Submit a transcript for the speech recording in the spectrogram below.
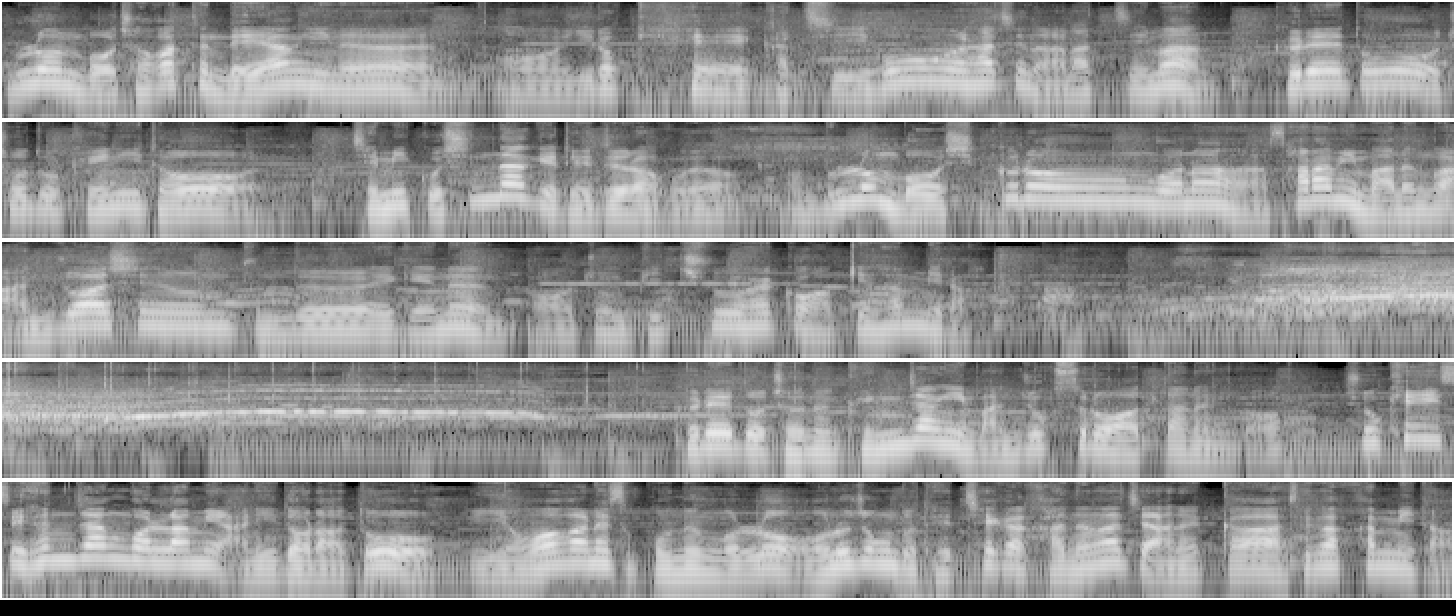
물론 뭐 저 같은 내향인은 어, 이렇게 같이 호응을 하진 않았지만 그래도 저도 괜히 더 재밌고 신나게 되더라고요. 어, 물론 뭐 시끄러운 거나 사람이 많은 걸안 좋아하시는 분들에게는 어, 좀 비추할 것 같긴 합니다. 그래도 저는 굉장히 만족스러웠다는 거. 쇼케이스 현장 관람이 아니더라도 이 영화관에서 보는 걸로 어느 정도 대체가 가능하지 않을까 생각합니다.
